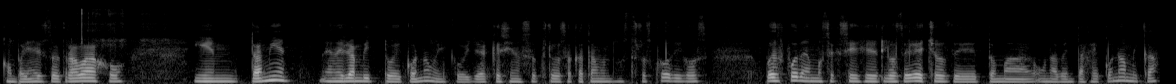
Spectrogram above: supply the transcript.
compañeros de trabajo, y también en el ámbito económico, ya que si nosotros acatamos nuestros códigos, pues podemos exigir los derechos de tomar una ventaja económica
